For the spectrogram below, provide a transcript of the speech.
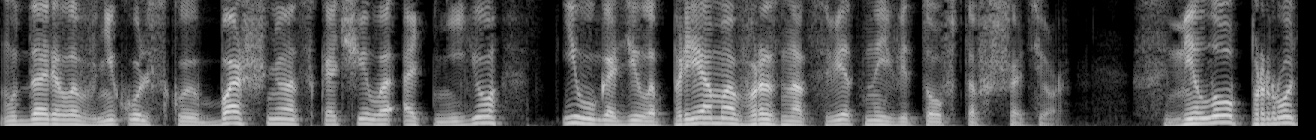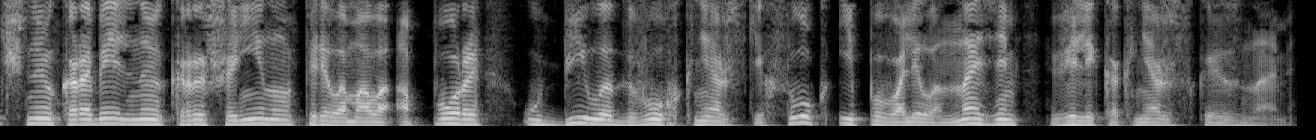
ударило в Никольскую башню, отскочило от нее и угодило прямо в разноцветный Витовтов шатер. Смело прочную корабельную крышенину, переломало опоры, убило двух княжеских слуг и повалило на земь великокняжеское знамя.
